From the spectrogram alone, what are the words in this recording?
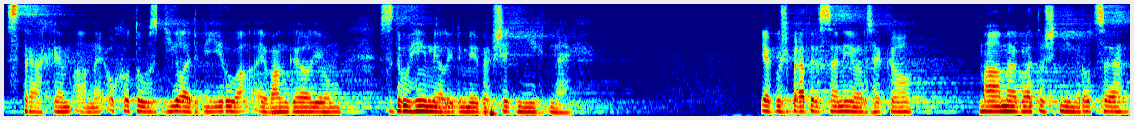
strachem a neochotou sdílet víru a evangelium s druhými lidmi ve všedních dnech. Jak už bratr senior řekl, máme v letošním roce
